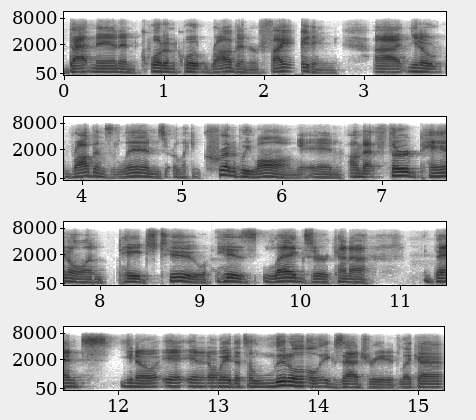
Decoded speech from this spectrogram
batman and quote unquote robin are fighting uh, you know robin's limbs are like incredibly long and on that third panel on page two his legs are kind of bent you know in, in, a way that's a little exaggerated like a,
